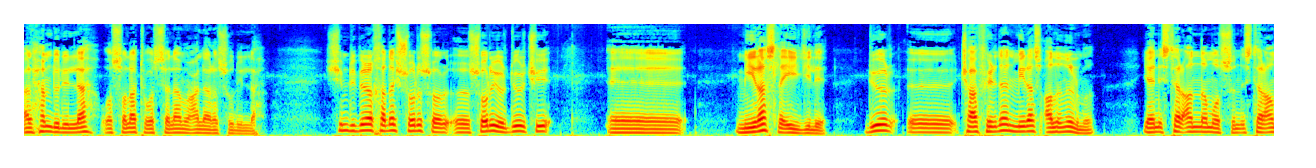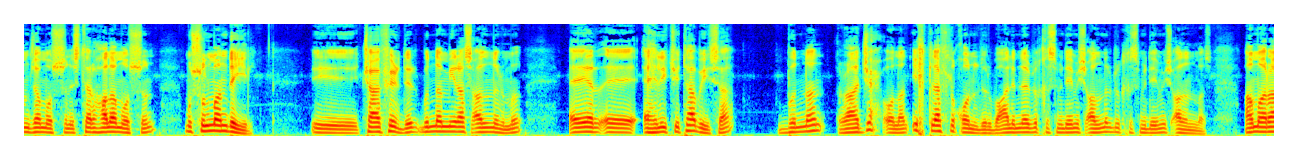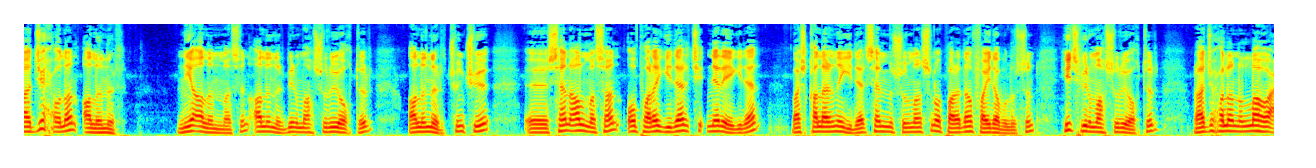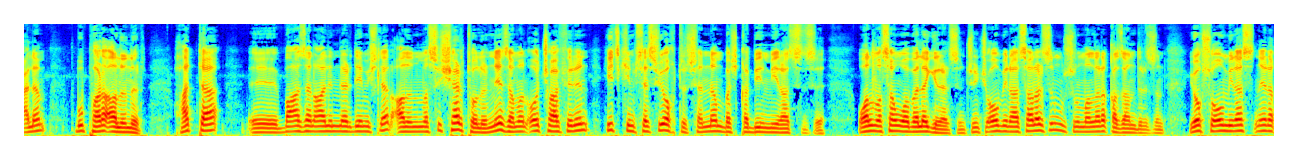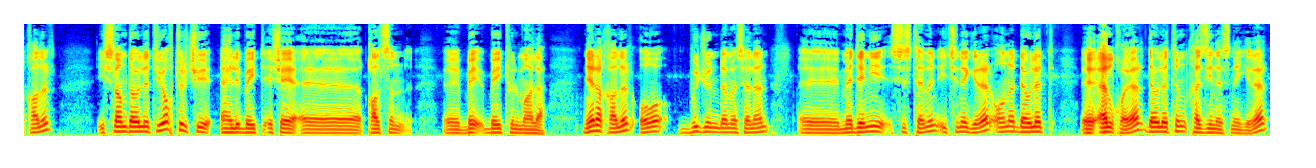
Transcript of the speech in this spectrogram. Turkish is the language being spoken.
Elhamdülillah ve salatu ve selamu ala Resulillah. Şimdi bir arkadaş soru sor, e, soruyor. Diyor ki e, mirasla ilgili diyor e, kafirden miras alınır mı? Yani ister annem olsun, ister amcam olsun, ister halam olsun Müslüman değil. E, kafirdir. Bundan miras alınır mı? Eğer e, ehli kitabıysa bundan racih olan ihtilaflı konudur bu. Alimler bir kısmı demiş alınır bir kısmı demiş alınmaz. Ama racih olan alınır. Niye alınmasın? Alınır. Bir mahsuru yoktur. Alınır. Çünkü e, sen almasan o para gider nereye gider? Başkalarına gider. Sen Müslümansın o paradan fayda bulursun. Hiçbir mahsuru yoktur. Racih olan Allahu alem bu para alınır. Hatta e, bazen alimler demişler alınması şart olur. Ne zaman o kafirin hiç kimsesi yoktur senden başka bir mirasçısı. Olmasan vebele girersin. Çünkü o mirası alırsın Müslümanlara kazandırırsın. Yoksa o miras nereye kalır? İslam devleti yoktur ki ehli beyt şey e, kalsın e, be, beytül mala. Nere kalır? O bücünde mesela e, medeni sistemin içine girer. Ona devlet e, el koyar. Devletin hazinesine girer.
